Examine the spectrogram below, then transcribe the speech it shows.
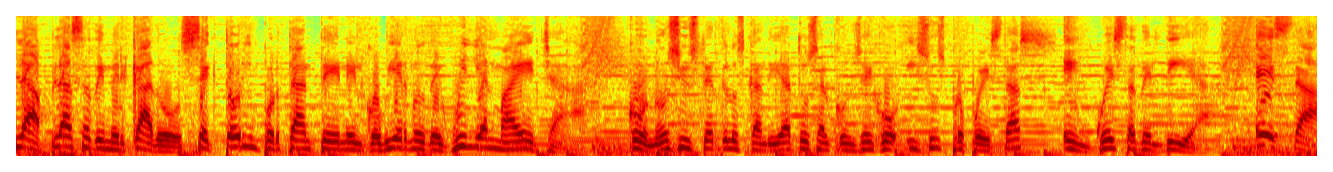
La Plaza de Mercado, sector importante en el gobierno de William Maecha. ¿Conoce usted de los candidatos al Consejo y sus propuestas? Encuesta del día. Esta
